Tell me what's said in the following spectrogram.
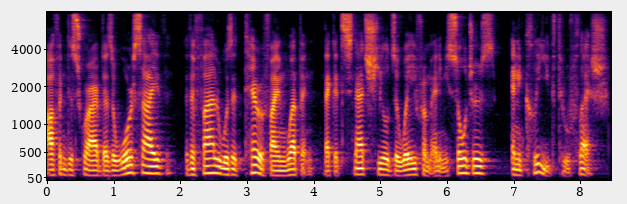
Often described as a war scythe, the falx was a terrifying weapon that could snatch shields away from enemy soldiers and cleave through flesh.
